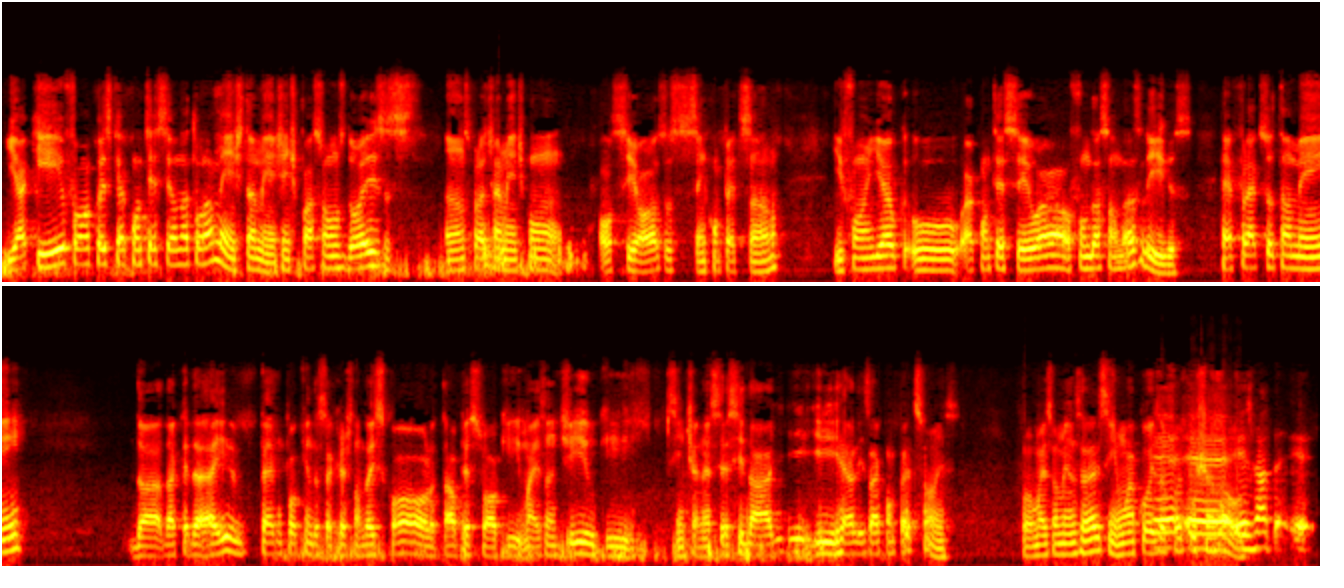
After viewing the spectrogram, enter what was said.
E aqui foi uma coisa que aconteceu naturalmente também. A gente passou uns dois anos praticamente com ociosos, sem competição, e foi onde o, aconteceu a fundação das ligas. Reflexo também da, da, aí pega um pouquinho dessa questão da escola, tal, pessoal que mais antigo, que sentia necessidade de, de realizar competições. Foi mais ou menos assim, uma coisa é, foi puxando é, a outra. Exata, é,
